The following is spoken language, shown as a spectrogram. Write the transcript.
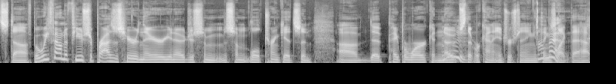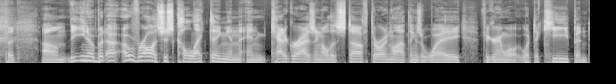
stuff. But we found a few surprises here and there. You know, just some some little trinkets and uh, the paperwork and notes mm. that were kind of interesting and oh, things man. like that. But um, you know, but uh, overall, it's just collecting and, and categorizing all this stuff, throwing a lot of things away, figuring what, what to keep, and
